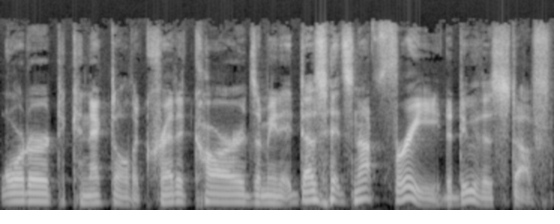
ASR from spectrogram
order, to connect all the credit cards. I mean, it does. It's not free to do this stuff.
